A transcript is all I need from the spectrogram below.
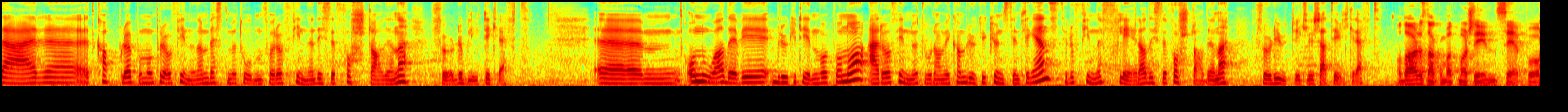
Det er eh, et kappløp om å prøve å finne den beste metoden for å finne disse forstadiene før det blir til kreft. Um, og noe av det vi bruker tiden vår på nå, er å finne ut hvordan vi kan bruke kunstig intelligens til å finne flere av disse forstadiene før de utvikler seg til kreft. Og da er det snakk om at maskinen ser på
